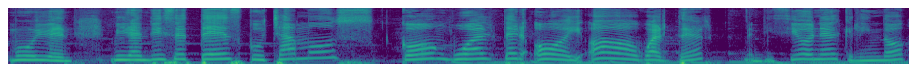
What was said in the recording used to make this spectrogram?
Muy bien. Miriam dice, te escuchamos con Walter hoy. Oh, Walter, Bendiciones, qué lindo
